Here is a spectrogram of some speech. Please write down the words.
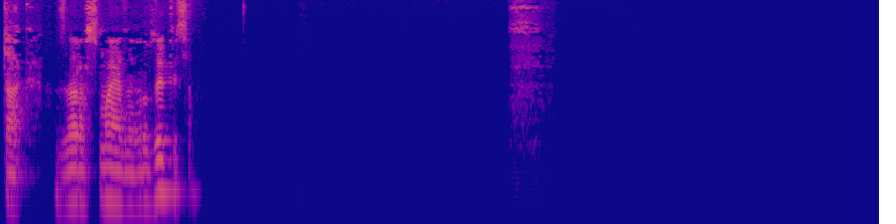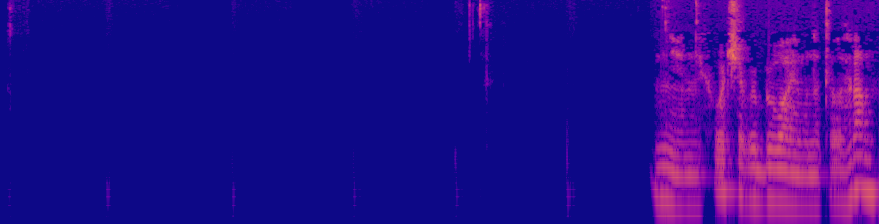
Так, зараз має загрузитися. Ні, не хоче. Вибиваємо на Телеграм.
